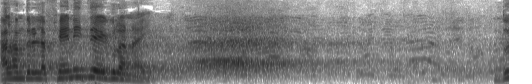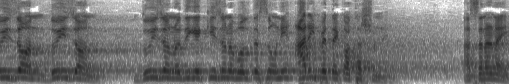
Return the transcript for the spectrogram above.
আলহামদুলিল্লাহ, ফেনীতে এগুলা নাই। দুইজন দুইজন দুইজন ওদিকে কি যেন বলতেছে, উনি আড়ি পেতে কথা শুনে। আছে না নাই?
